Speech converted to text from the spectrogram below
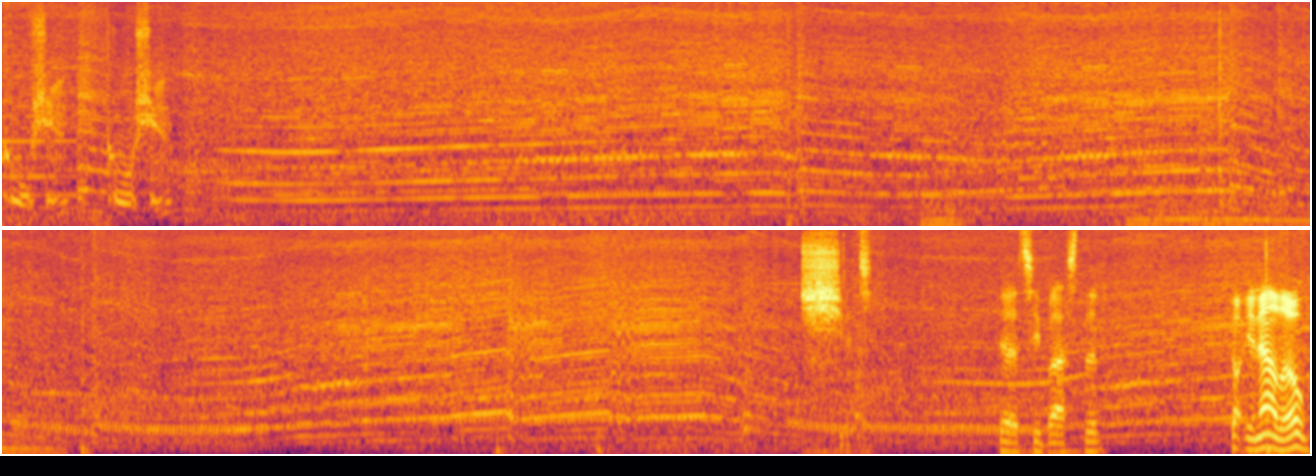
Caution, caution. Dirty bastard. Got you now, though.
